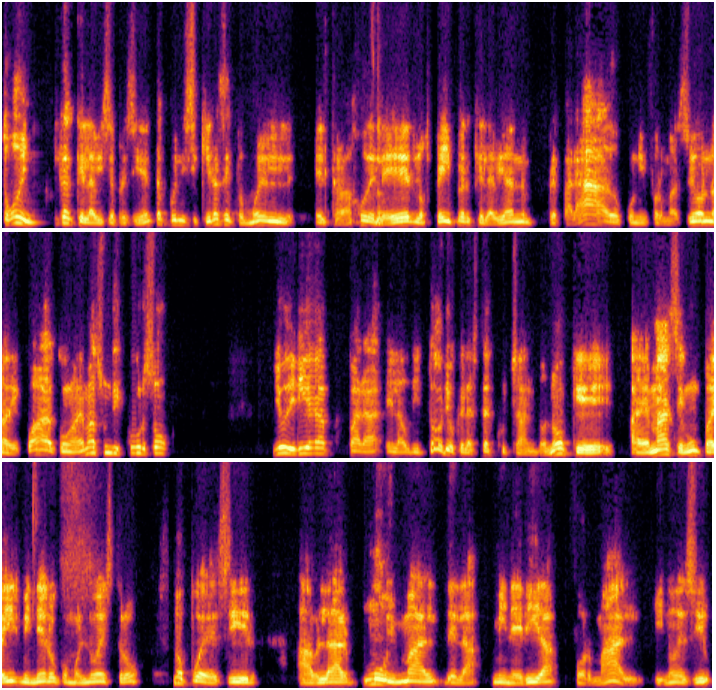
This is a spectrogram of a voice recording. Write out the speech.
todo indica que la vicepresidenta pues ni siquiera se tomó el, el, trabajo de leer los papers que le habían preparado con información adecuada, con además un discurso, yo diría, para el auditorio que la está escuchando, ¿no? Que además en un país minero como el nuestro, no puede decir hablar muy mal de la minería formal y no decir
